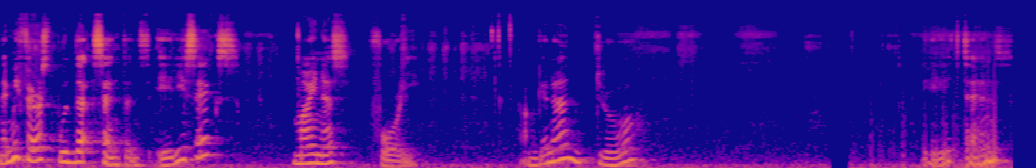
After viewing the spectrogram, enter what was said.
let me first put that sentence, 86 minus 40. I'm gonna draw 8 tens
